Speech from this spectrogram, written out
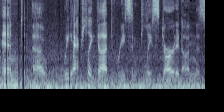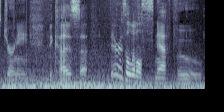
And uh, we actually got recently started on this journey because uh, there is a little snafu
